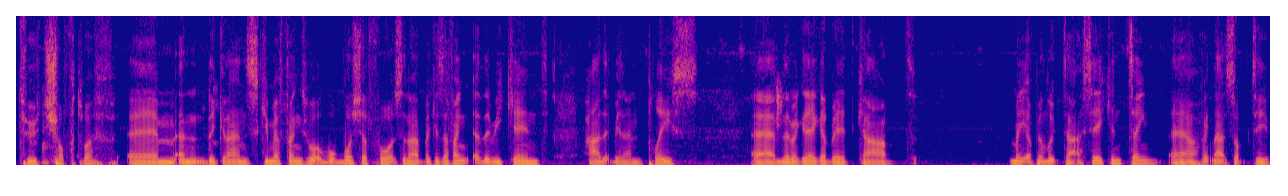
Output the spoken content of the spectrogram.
too chuffed with um, in the grand scheme of things. What, what's your thoughts on that? Because I think at the weekend, had it been in place, um, the McGregor red card might have been looked at a second time. Uh, I think that's up to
